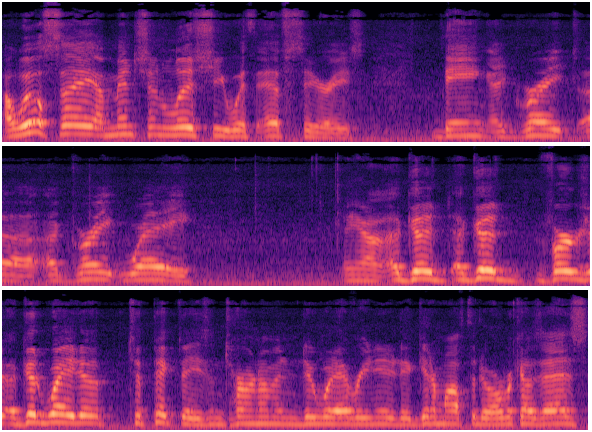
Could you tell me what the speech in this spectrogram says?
I will say I mentioned Lishi with F-Series being a great, uh, a great way, you know, a good, a good version, a good way to, to pick these and turn them and do whatever you needed to get them off the door because as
